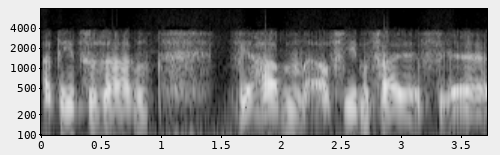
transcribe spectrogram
AD zu sagen, wir haben auf jeden Fall äh,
